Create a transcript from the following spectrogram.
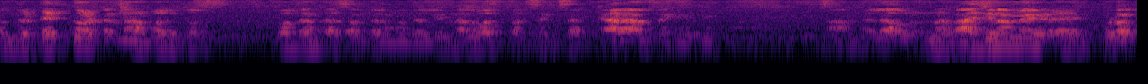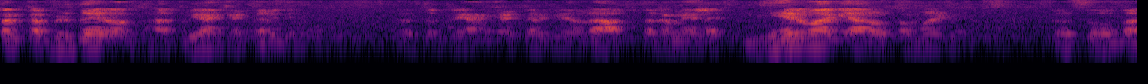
ಒಂದು ಡೆತ್ ನೋಟ್ ಅನ್ನ ಬರೆದು ಹೋದಂತ ಸಂದರ್ಭದಲ್ಲಿ ನಲವತ್ತು ಪರ್ಸೆಂಟ್ ಸರ್ಕಾರ ಅಂತ ಹೇಳಿ, ಆಮೇಲೆ ಅವ್ರನ್ನ ರಾಜೀನಾಮೆ ಕೊಡೋ ತನಕ ಬಿಡದೇ ಇರುವಂತಹ ಪ್ರಿಯಾಂಕ ಖರ್ಗೆ ಇವತ್ತು ಪ್ರಿಯಾಂಕ ಖರ್ಗೆ ಅವರ ಆಪ್ತರ ಮೇಲೆ ನೇರವಾಗಿ ಆರೋಪ ಮಾಡಿ, ಇವತ್ತು ಒಬ್ಬ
